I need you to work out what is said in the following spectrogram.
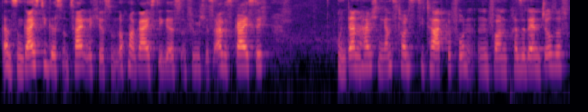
ganzen Geistiges und Zeitliches und nochmal Geistiges und für mich ist alles geistig. Und dann habe ich ein ganz tolles Zitat gefunden von Präsident Joseph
